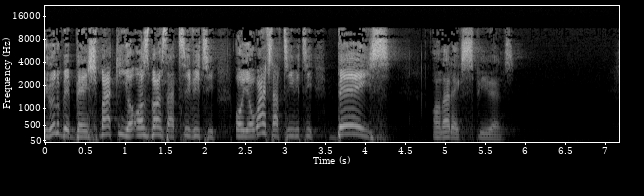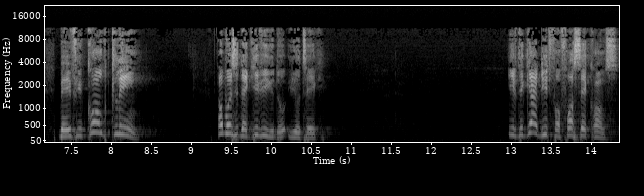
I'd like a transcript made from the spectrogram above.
You're going to be benchmarking your husband's activity or your wife's activity based on that experience. But if you come clean, how much did they give you, you, take? If the guy did it for four seconds,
